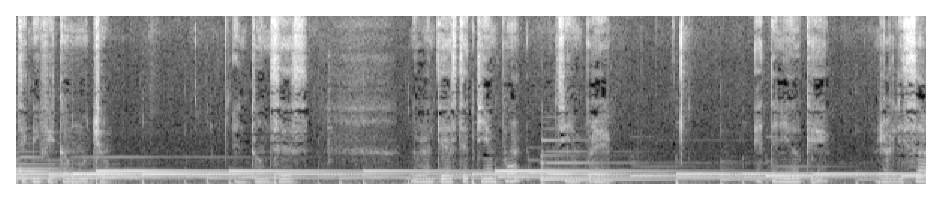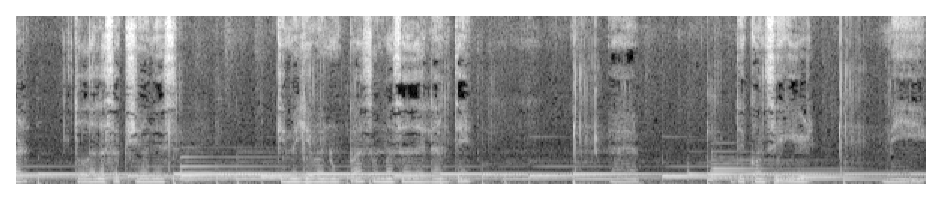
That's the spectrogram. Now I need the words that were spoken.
significa mucho. Entonces, durante este tiempo siempre tenido que realizar todas las acciones que me llevan un paso más adelante eh, de conseguir mi,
